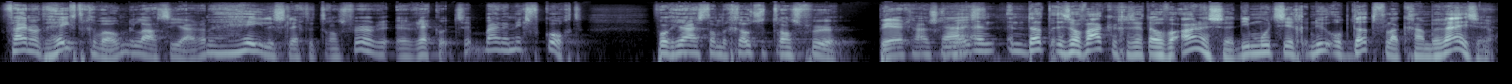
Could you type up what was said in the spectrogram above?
Feyenoord heeft gewoon de laatste jaren een hele slechte transferrecord. Ze hebben bijna niks verkocht. Vorig jaar is dan de grootste transfer Berghuis ja, geweest. en, en dat is al vaker gezegd over Arnissen. Die moet zich nu op dat vlak gaan bewijzen. Ja.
